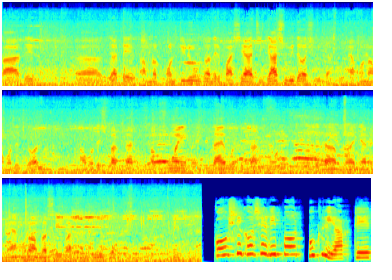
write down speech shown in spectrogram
তাদের যাতে আমরা কন্টিনিউ তাদের পাশে আছি, যা সুবিধা অসুবিধা। এখন আমাদের দল, আমাদের সরকার সবসময় দায়বদ্ধ তার। যেটা আপনারা জানেন এখনও আমরা সেই বার্তা কৌশিক ঘোষের রিপোর্ট হুগলি আপডেট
